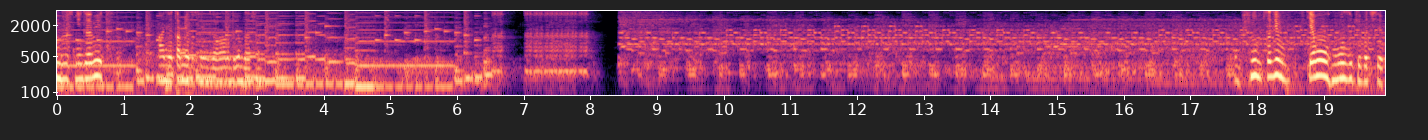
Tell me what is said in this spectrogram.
Там же снеговик. А, нет, там нету снеговика. Ладно, берем дальше. Ну, кстати, в тему музыки почти.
